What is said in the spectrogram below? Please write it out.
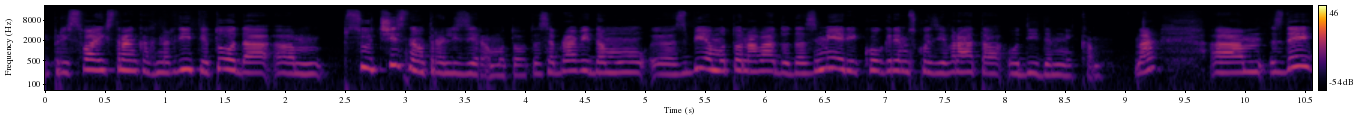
pri svojih strankah narediti, je to, da um, psu čist neutraliziramo to. To se pravi, da mu uh, zbijamo to navado, da zmeri, ko grem skozi vrata, odidem nekam. Um, zdaj,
